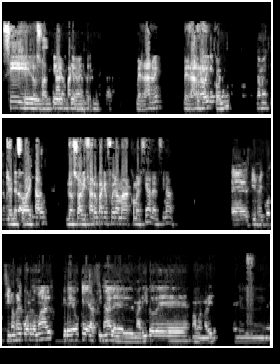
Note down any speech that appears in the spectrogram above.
Sí, Sí, lo sí, suavizaron para que. ¿Verdad, Luis? ¿Verdad, ¿Qué, Roy? Coño, No me, no me que lo suavizaron, para que fuera más comercial el final. Eh, si, no recuerdo mal, creo que al final el marido de. Vamos, el marido. el-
